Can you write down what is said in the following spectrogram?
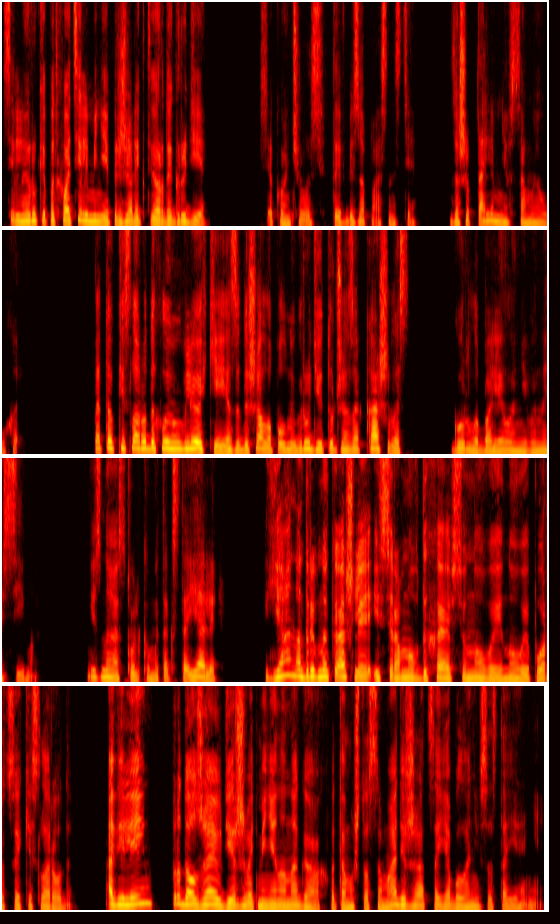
Сильные руки подхватили меня и прижали к твердой груди. Все кончилось. Ты в безопасности. Зашептали мне в самое ухо. Поток кислорода хлынул в легкие. Я задышала полной грудью и тут же закашлялась. Горло болело невыносимо. Не знаю, сколько мы так стояли, я, надрывно кашляя и все равно вдыхая все новые и новые порции кислорода. А Вилейн продолжая удерживать меня на ногах, потому что сама держаться я была не в состоянии.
